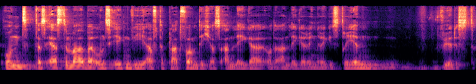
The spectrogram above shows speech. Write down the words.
und das erste Mal bei uns irgendwie auf der Plattform dich als Anleger oder Anlegerin registrieren würdest,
